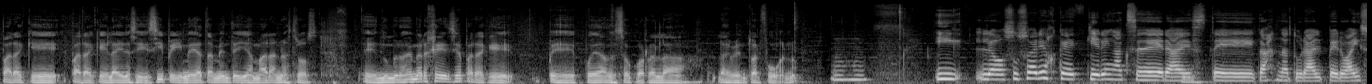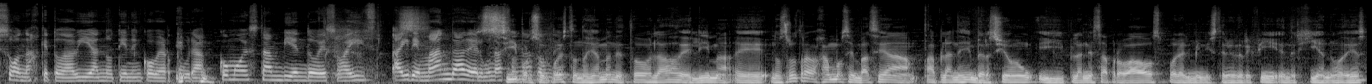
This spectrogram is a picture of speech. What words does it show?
para que, para que el aire se disipe e inmediatamente llamar a nuestros eh, números de emergencia para que eh, puedan socorrer la, eventual fuga. ¿no? Y los usuarios que quieren acceder a este gas natural, pero hay zonas que todavía no tienen cobertura, ¿cómo están viendo eso? ¿Hay, hay demanda de algunas sí, zonas? Sí, por supuesto, nos llaman de todos lados de Lima. Eh, nosotros trabajamos en base a, planes de inversión y planes aprobados por el Ministerio de Energía, ¿no? Es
